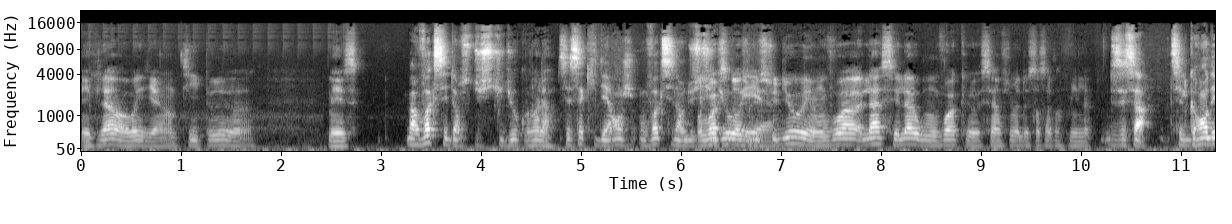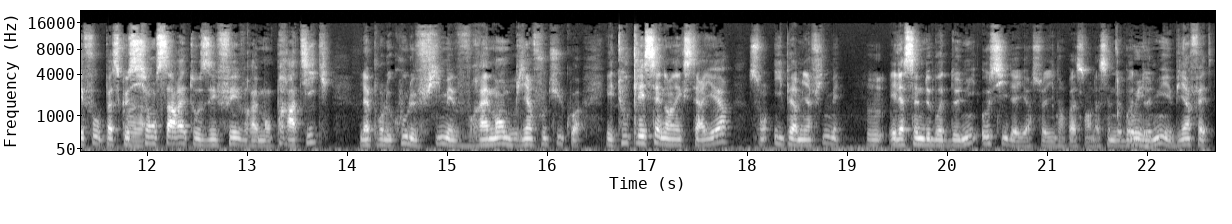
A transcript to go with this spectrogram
Et que là, oui, il y a un petit peu. euh, Mais Bah, on voit que c'est dans du studio quoi. voilà. C'est ça qui dérange. On voit que c'est dans du On studio. voit que c'est dans et, du euh, studio et on voit. Là, c'est là où on voit que c'est un film à 250 000. C'est ça, c'est le grand défaut. Parce que Voilà. si on s'arrête aux effets vraiment pratiques, là pour le coup, le film est vraiment Mm. bien foutu. quoi. Et toutes les scènes en extérieur sont hyper bien filmées. Mm. Et la scène de boîte de nuit aussi, d'ailleurs, soit dit en passant. La scène de boîte Oui. de nuit est bien faite.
